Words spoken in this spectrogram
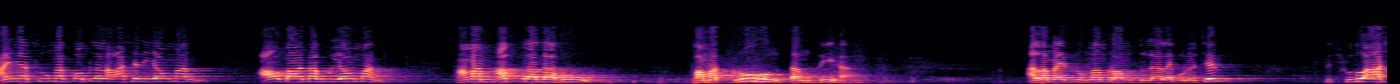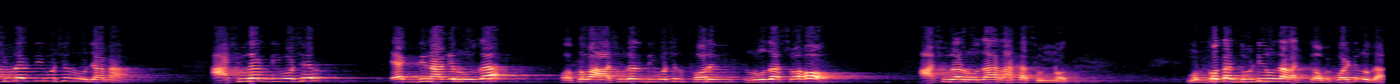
আইয়াসুমা কবলাল আশের ইয়মান আও বাদাহু ইয়মান ফামান আফরাদাহু ফামাকরুহুন তানজিহা। আল্লামা ইবনু হুমাম রহমতুল্লাহ আলাই বলেছেন শুধু আশুরার দিবসের রোজা না, আশুরার দিবসের একদিন আগের রোজা অথবা আশুরার দিবসের ফরেন রোজা সহ আশুরার রোজা রাখা সুন্নত। মোট কথা দুটি রোজা রাখতে হবে। কয়টি রোজা?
